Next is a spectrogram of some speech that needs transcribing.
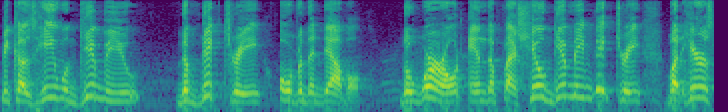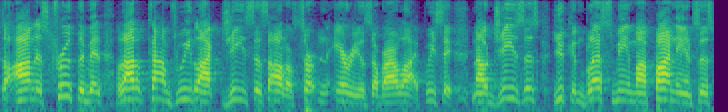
because he will give you the victory over the devil the world in the flesh. He'll give me victory, but here's the honest truth of it. A lot of times we lock Jesus out of certain areas of our life. We say, Now, Jesus, you can bless me in my finances,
